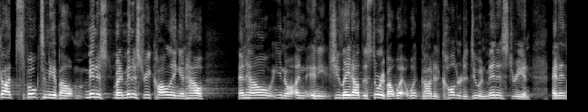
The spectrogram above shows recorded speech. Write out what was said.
God spoke to me about my ministry calling and how and how, you know, and, and he, she laid out this story about what, what God had called her to do in ministry. And, and in,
